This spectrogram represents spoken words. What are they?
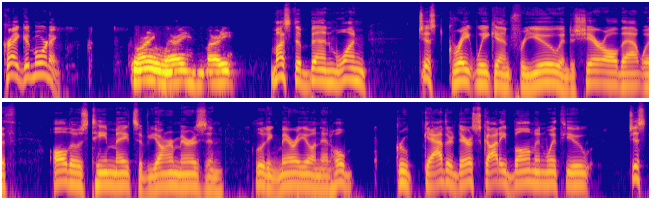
Craig, good morning. Good morning, Larry, Marty. Must have been one just great weekend for you and to share all that with all those teammates of Jaromir's, and including Mario and that whole group gathered there. Scotty Bowman with you. Just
